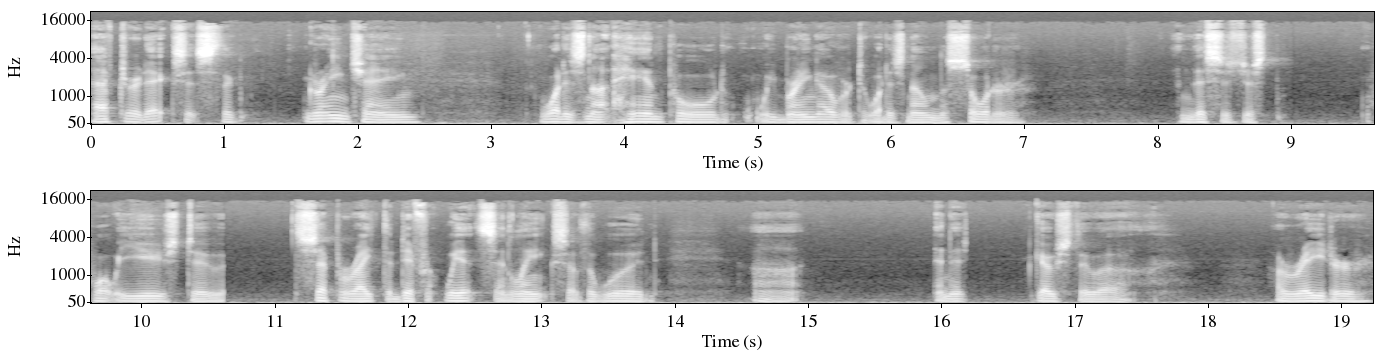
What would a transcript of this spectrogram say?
After it exits the green chain, what is not hand pulled, we bring over to what is known the sorter. And this is just what we use to separate the different widths and lengths of the wood. Uh, and it goes through a, a reader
